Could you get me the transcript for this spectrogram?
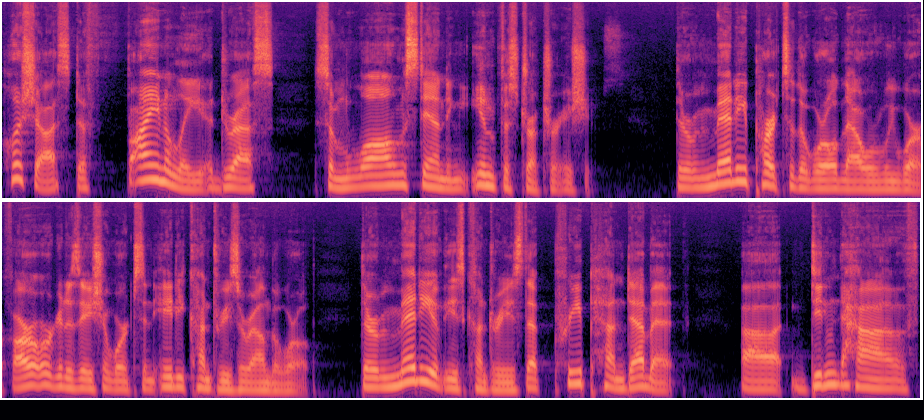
push us to finally address some long-standing infrastructure issues. There are many parts of the world now where we work. Our organization works in 80 countries around the world. There are many of these countries that pre-pandemic uh, didn't have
